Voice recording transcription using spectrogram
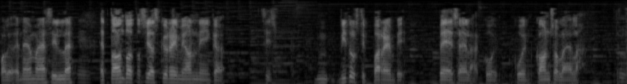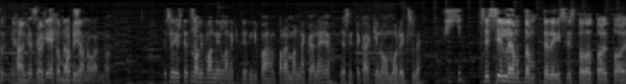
paljon enemmän ja silleen. Mm. Että on tuo tosiaan Skyrimi on niinkö, siis vitusti parempi PC-llä kuin, kuin konsoleilla. Että mm. ihan ja se modia. sanoa noin. Ja se just, että no. se oli vanillanakin tietenkin vähän paremman näköinen jo. Ja sitten kaikki nuo modit sille. Niin. Siis silleen, mutta tietenkin siis tota toi toi.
